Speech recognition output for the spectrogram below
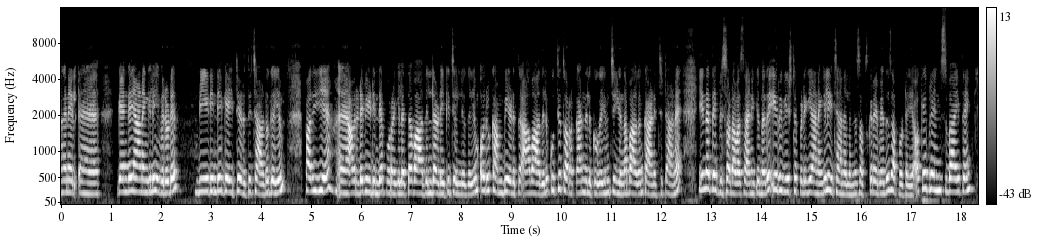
അങ്ങനെ ഗംഗയാണെങ്കിൽ ഇവരുടെ വീടിന്റെ ഗേറ്റ് എടുത്ത് ചാടുകയും പതിയെ അവരുടെ വീടിന്റെ പുറകിലത്തെ വാതിലിന്റെ അവിടേക്ക് ചെല്ലുകയും ഒരു കമ്പി എടുത്ത് ആ വാതിൽ കുത്തി തുറക്കാൻ നിൽക്കുകയും ചെയ്യുന്ന ഭാഗം കാണിച്ചിട്ടാണ് ഇന്നത്തെ എപ്പിസോഡ് അവസാനിക്കുന്നത്. ഈ റിവ്യൂ ഇഷ്ടപ്പെടുകയാണെങ്കിൽ ഈ ചാനൽ ഒന്ന് സബ്സ്ക്രൈബ് ചെയ്ത് സപ്പോർട്ട് ചെയ്യുക. ഓക്കെ ഫ്രണ്ട്സ് ബൈ താങ്ക്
